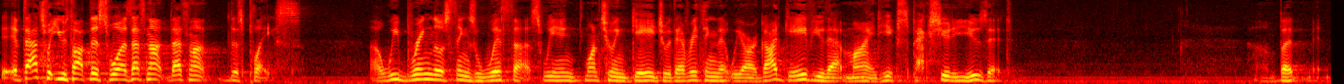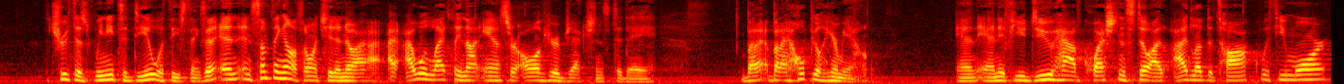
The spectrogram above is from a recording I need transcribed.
if that's what you thought this was, that's not, that's not this place. Uh, we bring those things with us. We en- want to engage with everything that we are. God gave you that mind, He expects you to use it. Um, but the truth is, we need to deal with these things. And, and, and something else I want you to know I, I, I will likely not answer all of your objections today, but, but I hope you'll hear me out. And, and if you do have questions still, I, would love to talk with you more.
